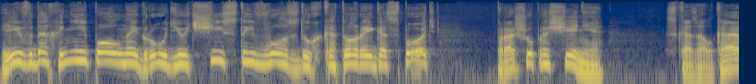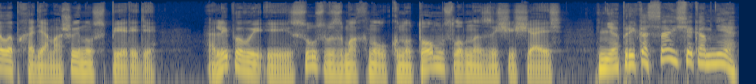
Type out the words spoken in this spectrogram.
«и вдохни полной грудью чистый воздух, который Господь...» «Прошу прощения», — сказал Кайл, обходя машину спереди. Липовый Иисус взмахнул кнутом, словно защищаясь. «Не прикасайся ко мне!»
